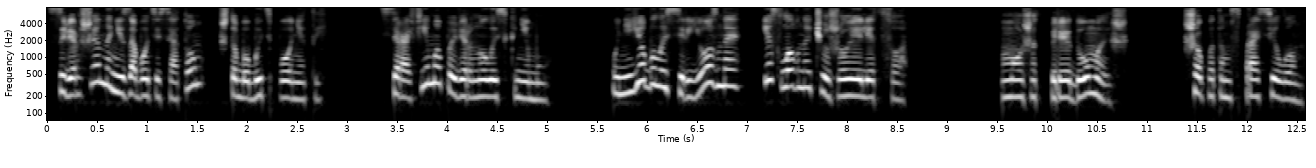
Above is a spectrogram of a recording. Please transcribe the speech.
совершенно не заботясь о том, чтобы быть понятой. Серафима повернулась к нему. У нее было серьезное и словно чужое лицо. «Может, передумаешь?» — шепотом спросил он.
